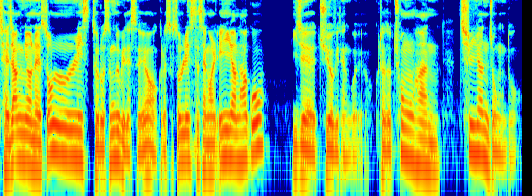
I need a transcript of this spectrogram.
재작년에 솔리스트로 승급이 됐어요. 그래서 솔리스트 생활 1년 하고 이제 주역이 된 거예요. 그래서 총 한 7년 정도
